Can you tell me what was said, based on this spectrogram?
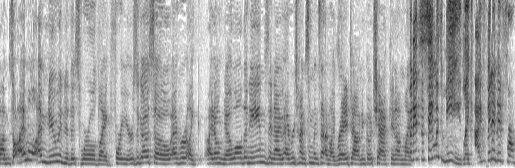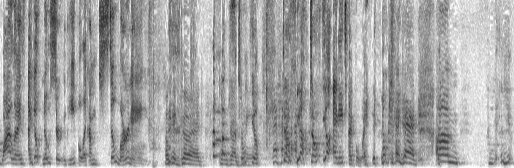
Um, so I'm I'm new into this world like four years ago. So ever like I don't know all the names, and I, every time someone says, I'm like write it down and go check, and I'm like. But it's the same with me. Like I've been in it for a while, and I, I don't know certain people. Like I'm still learning. Okay, good. Don't judge don't me. Feel, don't feel don't feel any type of way. okay, good. Um, you,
